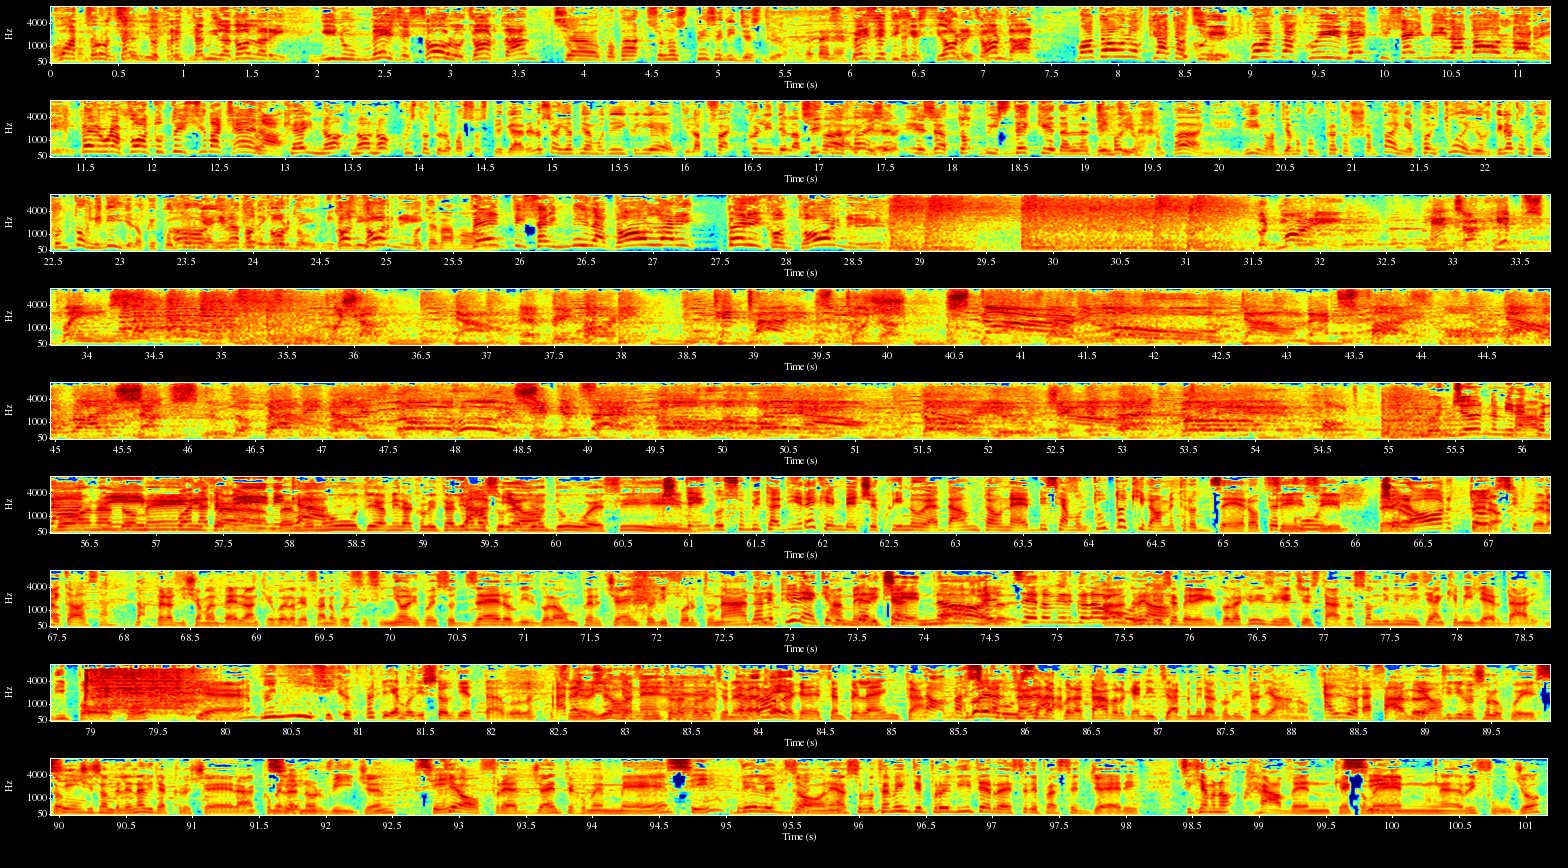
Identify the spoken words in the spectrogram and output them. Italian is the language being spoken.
430.000 dollari in un mese solo, Jordan? Ciao papà, sono spese di gestione, va bene? Spese di gestione, Jordan? Ma da un'occhiata qui! Guarda qui, 26.000 dollari per una fottutissima cena! Ok, no, no, no, questo te lo posso spiegare. Lo sai, abbiamo dei clienti, la Pfi- quelli della Sì, Pfizer. la Pfizer, esatto, bistecche E poi lo dall'Argentina. champagne, il vino, abbiamo comprato champagne e poi tu hai ordinato quei contorni, diglielo che Ho contorni hai ordinato dei ordinato. contorni, così Contorni? potevamo... 26.000 dollari per i contorni? Good morning. Hands on hips, please. Push up, down. Every morning. Ten times push up. Starting low, down. That's five. More down. the rise. Six to the flabby guys. Go, chicken fat. Go away. Down. Go, you chicken fat. Buongiorno miracolati. Ma buona domenica. Buona domenica. Benvenuti a Miracolo Italiano su Fabio, Radio 2, sì. Ci tengo subito a dire che invece qui noi a Downtown Abbey siamo tutto a chilometro zero, per Sì, cui sì, c'è però- l'orto. però- si- però- che cosa? No, però diciamo è bello anche quello che fanno questi signori, questo 0,1% di fortunati Non è più neanche americani. l'1%, no, è il lo- 0,1. Allora, dovete sapere che con la crisi che c'è stata sono diminuiti anche i miliardari, di poco. Chi è? Magnifico, parliamo di soldi a tavola. Ha Signore, io ho già finito la colazione. Eh, la. Laura che è sempre lenta. No, ma vuoi alzare scusa. da quella tavola che ha iniziato Miracolo Italiano? Allora Fabio. Allora, ti dico solo questo: Sì. ci sono delle navi da crociera, come Sì. la Norwegian, Sì. che offre a gente come me delle zone assolutamente proibite al resto dei passeggeri. Si chiamano Haven, che è come mh, rifugio.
